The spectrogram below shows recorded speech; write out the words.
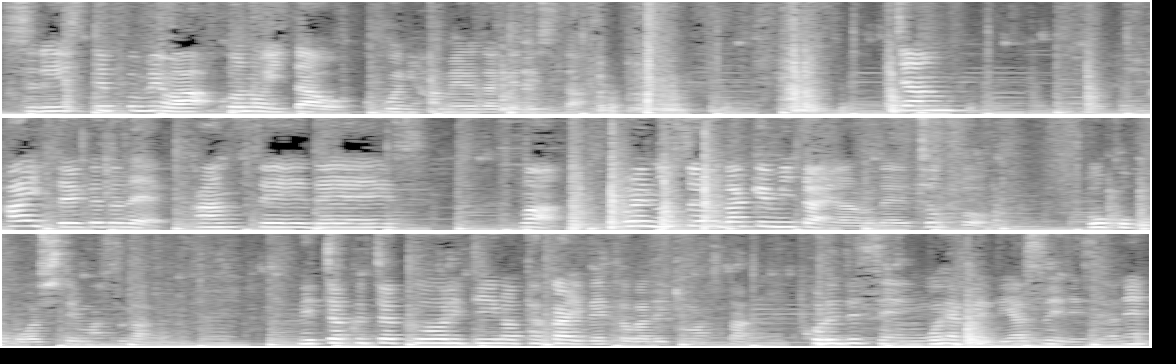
3ステップ目はこの板をここにはめるだけでしたじゃんはいということで完成ですまあこれ乗せるだけみたいなのでちょっとボコボコしてますがめちゃくちゃクオリティの高いベッドができました。これで1500円って安いですよね。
